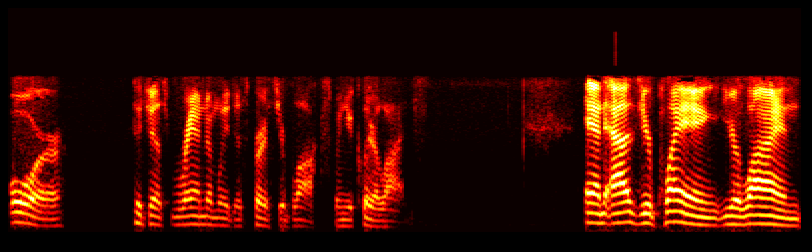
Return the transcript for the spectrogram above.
or to just randomly disperse your blocks when you clear lines. And as you're playing, your lines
